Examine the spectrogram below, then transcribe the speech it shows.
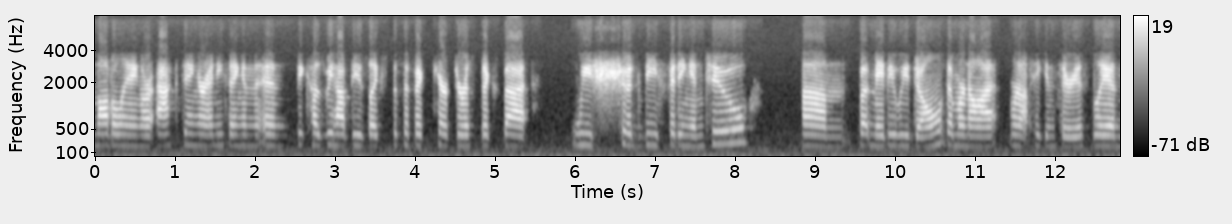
modeling or acting or anything and and because we have these like specific characteristics that we should be fitting into, um, but maybe we don't, then we're not we're not taken seriously, and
